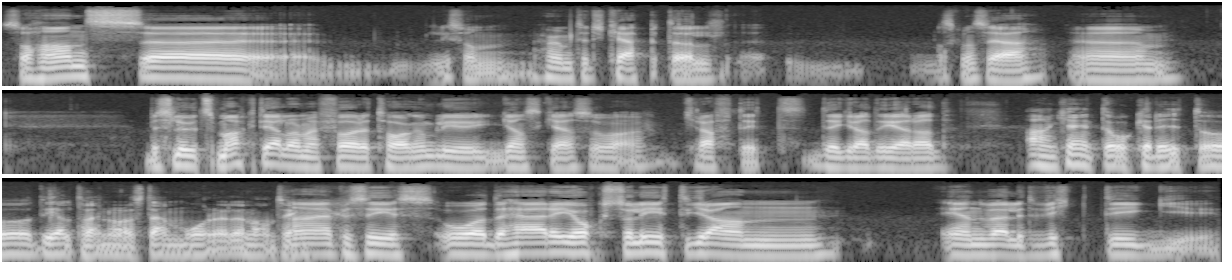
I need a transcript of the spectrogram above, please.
Så hans eh, liksom Hermitage Capital, vad ska man säga, eh, beslutsmakt i alla de här företagen blir ju ganska så kraftigt degraderad. Han kan inte åka dit och delta i några stämmor eller någonting. Nej, precis. Och det här är ju också lite grann en väldigt viktig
